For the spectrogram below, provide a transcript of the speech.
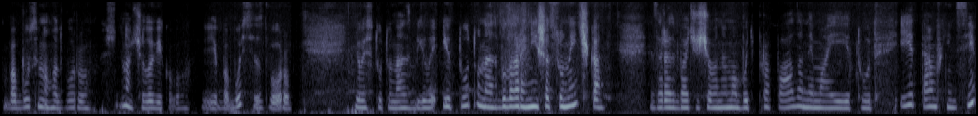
бабусиного двору, ну, чоловікового її бабусі з двору. І ось тут у нас білий. І тут у нас була раніше суничка. Зараз бачу, що вона, мабуть, пропала, немає її тут. І там в кінці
